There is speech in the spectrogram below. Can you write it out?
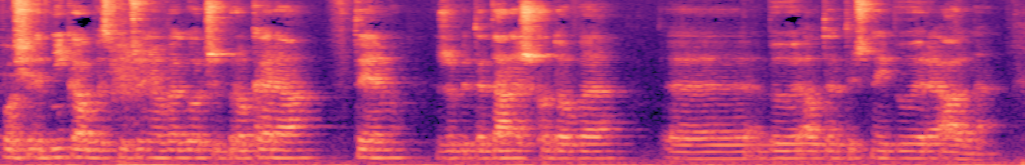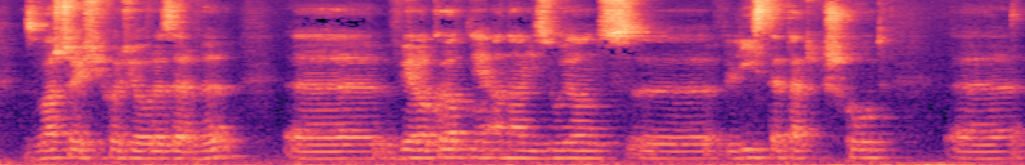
pośrednika ubezpieczeniowego czy brokera w tym, żeby te dane szkodowe były autentyczne i były realne zwłaszcza jeśli chodzi o rezerwy. E, wielokrotnie analizując e, listę takich szkód, e,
